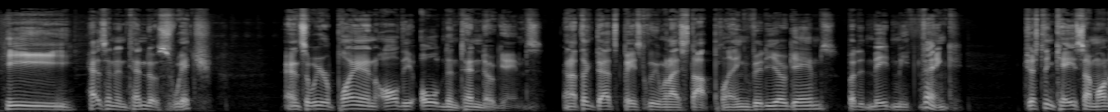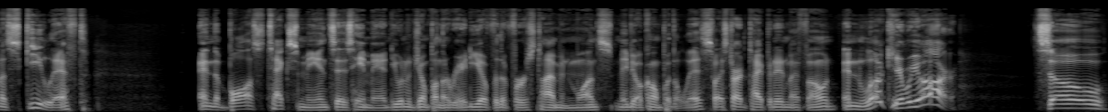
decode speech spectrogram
he has a Nintendo Switch. And so we were playing all the old Nintendo games. And I think that's basically when I stopped playing video games. But it made me think just in case I'm on a ski lift and the boss texts me and says, Hey man, do you want to jump on the radio for the first time in months? Maybe I'll come up with a list. So I started typing it in my phone. And look, here we are. So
